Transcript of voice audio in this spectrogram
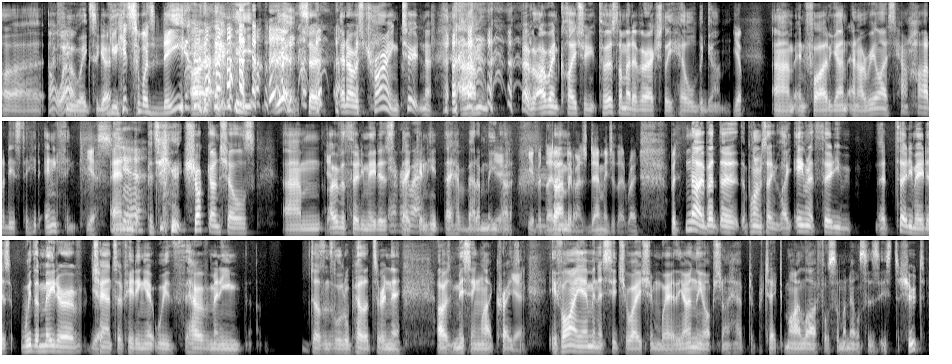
uh, Oh, a wow. few weeks ago. you hit someone's knee. I, yeah, so and I was trying to. No, um, no, but I went clay shooting. First time I'd ever actually held a gun. Yep. Um, and fired a gun, and I realised how hard it is to hit anything. yes. And Yeah. particularly shotgun shells, um, Yeah. over thirty meters, they can hit. They have about a meter. yeah. yeah, but they don't do much damage at that rate. But No, but the the point I'm saying, like even at thirty at thirty meters, with a meter of Yeah. chance of hitting it, with however many dozens of little pellets are in there, I was missing like crazy. Yeah. If I am in a situation where the only option I have to protect my life or someone else's is to shoot,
